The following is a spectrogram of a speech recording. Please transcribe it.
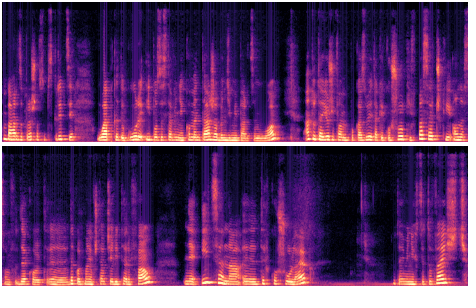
bardzo proszę o subskrypcję, łapkę do góry i pozostawienie komentarza, będzie mi bardzo miło. A tutaj już Wam pokazuję takie koszulki w paseczki, one są w dekolt, e, dekolt mają w kształcie litery V i cena tych koszulek, tutaj mi nie chce to wejść,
